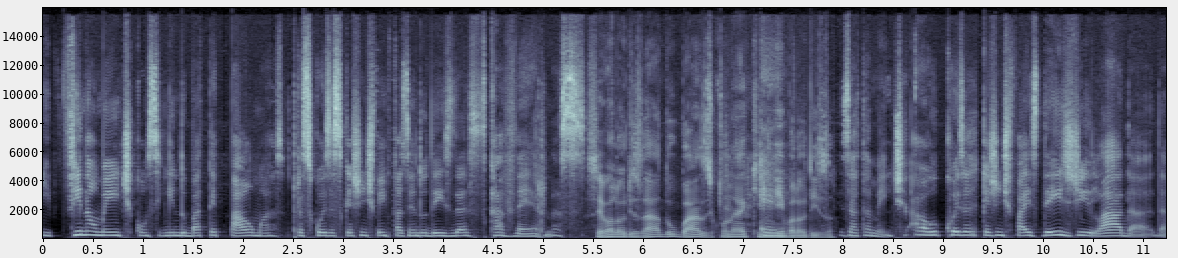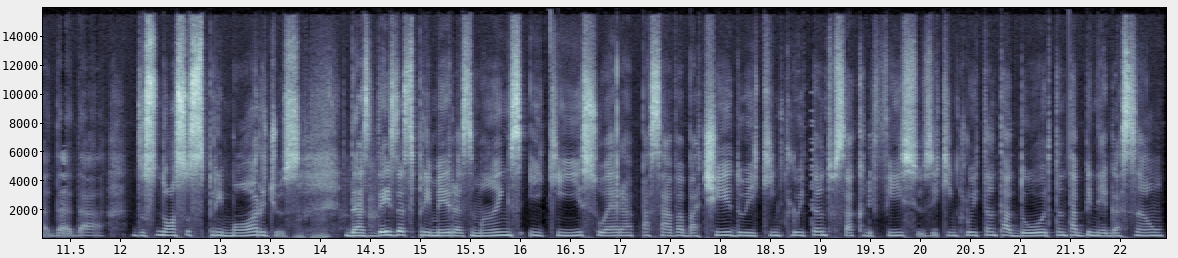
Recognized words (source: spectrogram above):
e finalmente conseguindo bater palmas para as coisas que a gente vem fazendo desde as cavernas. Ser valorizado o básico, né? Que é, ninguém valoriza. Exatamente. A coisa que a gente faz desde lá, da, da, da, da dos nossos primórdios, uhum. das, desde as primeiras mães, e que isso era passava batido e que inclui tantos sacrifícios e que inclui tanta dor, tanta abnegação,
